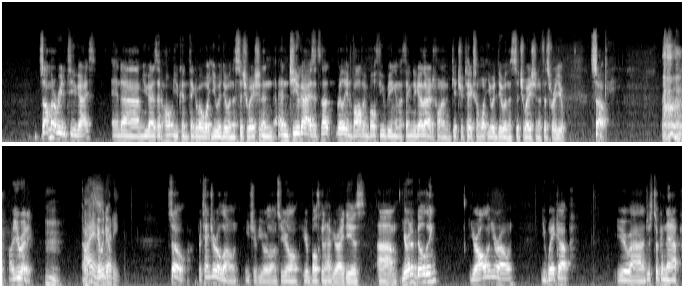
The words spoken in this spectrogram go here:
so I'm going to read it to you guys. And um, you guys at home, you can think about what you would do in this situation. And and to you guys, it's not really involving both you being in the thing together. I just want to get your takes on what you would do in this situation if this were you. So, are you ready? Mm. I am here we go. ready. So pretend you're alone. Each of you are alone. So you're alone, you're both gonna have your ideas. Um, you're in a building. You're all on your own. You wake up. You uh, just took a nap,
